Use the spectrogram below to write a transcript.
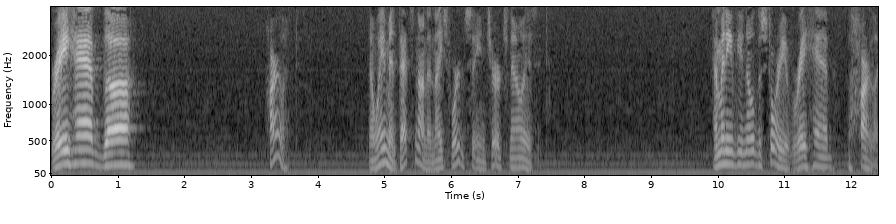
Rahab the harlot. Now, wait a minute. That's not a nice word to say in church now, is it? How many of you know the story of Rahab the harlot?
